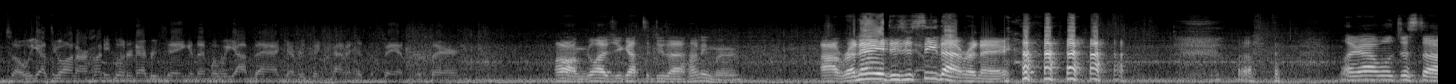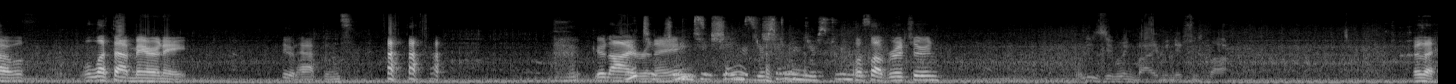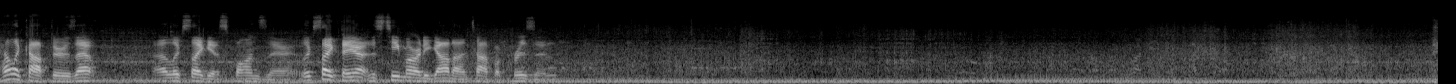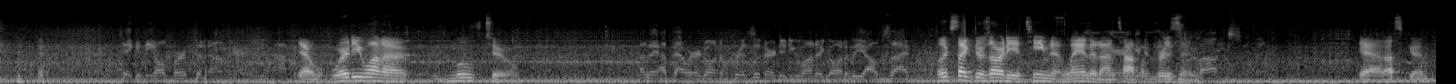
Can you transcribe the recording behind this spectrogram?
So we got to go on our honeymoon and everything, and then when we got back, everything kind of hit the fan from there. Oh, I'm glad you got to do that honeymoon. Uh, Renee, did you see that, Renee? like, uh, we'll just, uh, we'll, we'll let that marinate. See what happens. Good eye, Richard Renee. James shared your stream. Your stream. What's up, Richard? What do you see by a munitions box? There's a helicopter. Is that? That looks like it spawns there. It looks like they are. This team already got on top of prison. Taking the old Bertha down there. or You hopping? Yeah. Where do you want to move to? I, think, I thought we were going to prison, or did you want to go to the outside? Looks like there's already a team that landed on top of prison. Yeah, that's good.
